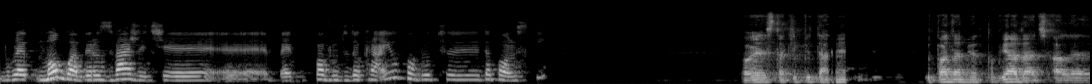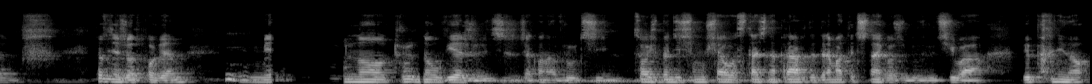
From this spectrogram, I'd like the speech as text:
w ogóle mogłaby rozważyć powrót do kraju, powrót do Polski? To jest takie pytanie, wypada mi odpowiadać, ale pewnie, że odpowiem. Mhm trudno, trudno uwierzyć, że jak ona wróci. Coś będzie się musiało stać naprawdę dramatycznego, żeby wróciła. Wie pani, no,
